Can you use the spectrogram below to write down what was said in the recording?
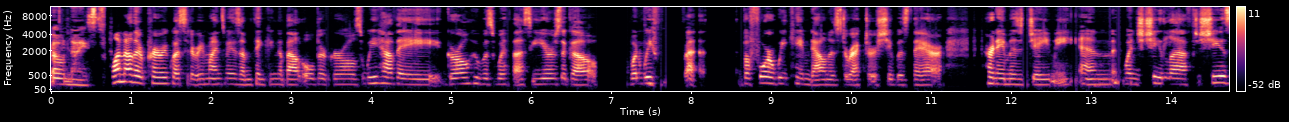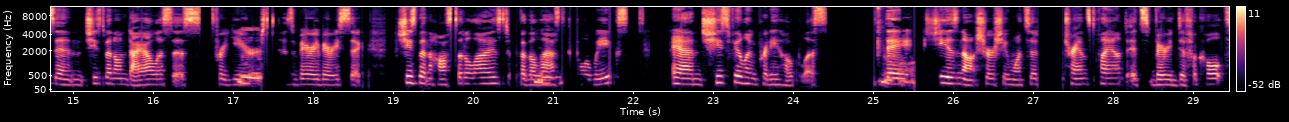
Oh, nice. One other prayer request that it reminds me as I'm thinking about older girls. We have a girl who was with us years ago when we, uh, before we came down as directors, she was there. Her name is Jamie. And when she left, she is in, she's been on dialysis for Mm. years, is very, very sick. She's been hospitalized for the Mm. last couple of weeks and she's feeling pretty hopeless. They, Oh. she is not sure she wants a transplant. It's very difficult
